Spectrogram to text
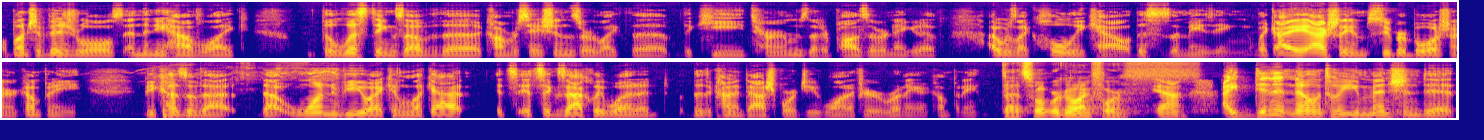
a bunch of visuals, and then you have like the listings of the conversations or like the the key terms that are positive or negative. I was like, holy cow, this is amazing. Like I actually am super bullish on your company because of that that one view I can look at. It's it's exactly what a, the kind of dashboard you'd want if you're running a company. That's what we're going for. Yeah. I didn't know until you mentioned it.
